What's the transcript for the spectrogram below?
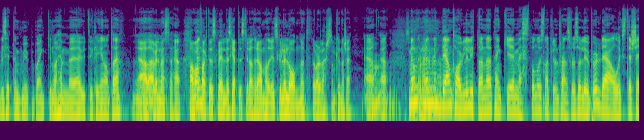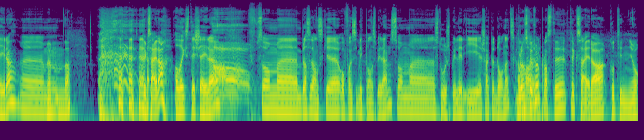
bli sittende mye på benken og hemme utviklingen, antar jeg. ja, det er vel mest det. Ja. Han var Men- faktisk veldig skeptisk til at Real Madrid skulle låne den ut. Det var det verste som kunne skje. Ja, ja. Men, heller men, det antagelig lytterne tenker mest på når vi snakker om transfers og Liverpool, det er Alex Teixeira. Um, Hvem da? Texeira? Alex Teixeira, som uh, brasilianske offensive midtbanespilleren, som eh, storspiller i Shakhtar Donetsk. Han Hvordan skal du har- få plass til Texeira, Coutinho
